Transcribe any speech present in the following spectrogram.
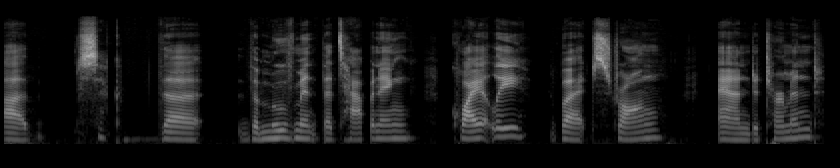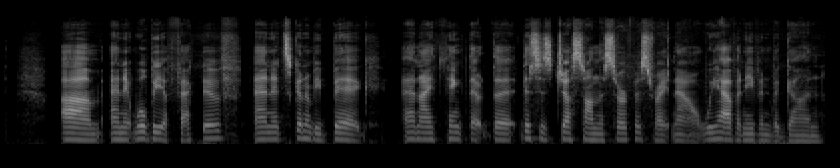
Uh, Sick. the the movement that's happening quietly but strong and determined um, and it will be effective and it's going to be big and i think that the this is just on the surface right now we haven't even begun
